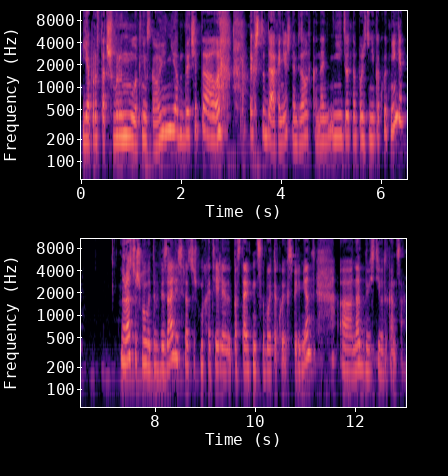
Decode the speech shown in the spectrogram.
и я просто отшвырнула книгу, сказала, нет, дочитала. так что да, конечно, обязаловка, она не идет на пользу никакой книги, но раз уж мы в это ввязались, раз уж мы хотели поставить над собой такой эксперимент, а, надо довести его до конца.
